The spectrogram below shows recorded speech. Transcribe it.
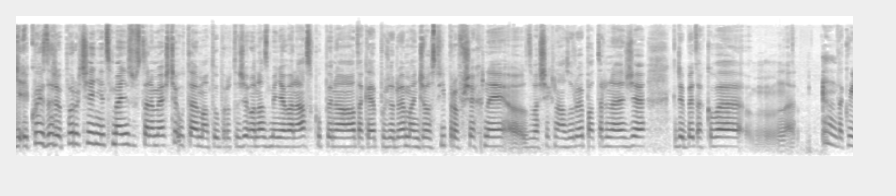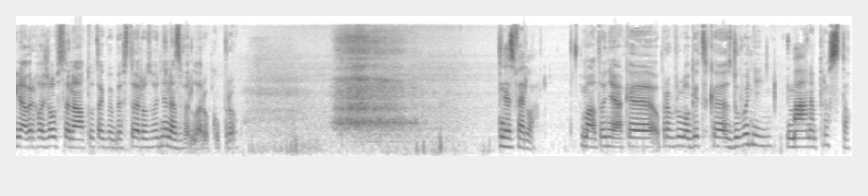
Děkuji za doporučení, nicméně zůstaneme ještě u tématu, protože ona zmiňovaná skupina také požaduje manželství pro všechny. Eh, z vašich názorů je patrné, že kdyby takové, mm, ne, takový návrh ležel v Senátu, tak vy byste rozhodně nezvedla ruku pro. Nezvedla. Má to nějaké opravdu logické zdůvodnění? Má naprosto.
